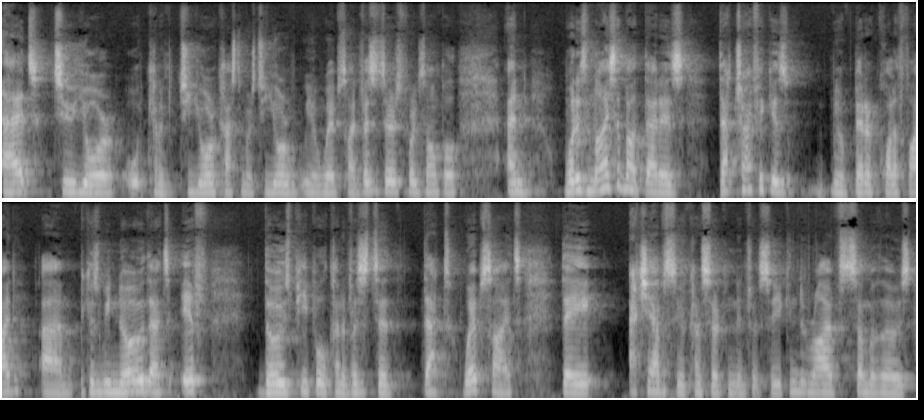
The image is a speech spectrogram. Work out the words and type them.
add to your kind of to your customers, to your, your website visitors, for example. And what is nice about that is that traffic is you know, better qualified um, because we know that if those people kind of visited that website, they actually have some kind of certain interest. So you can derive some of those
